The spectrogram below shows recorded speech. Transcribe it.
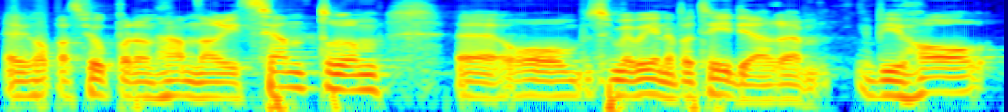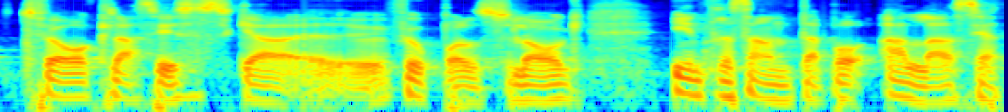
Eh, vi hoppas fotbollen hamnar i centrum. Eh, och som jag var inne på tidigare, vi har två klassiska eh, fotbollslag. Intressanta på alla sätt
